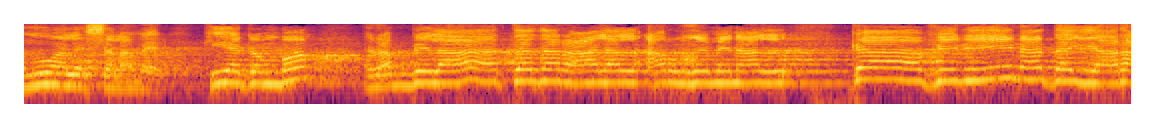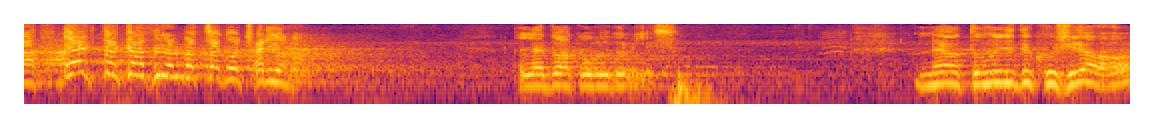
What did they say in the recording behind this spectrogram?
নু আলাইসালামের কি অ্যাটম বম দাইয়ারা কাফিরের বাচ্চাকেও না। কবুল নাও, তুমি যদি খুশি হও,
